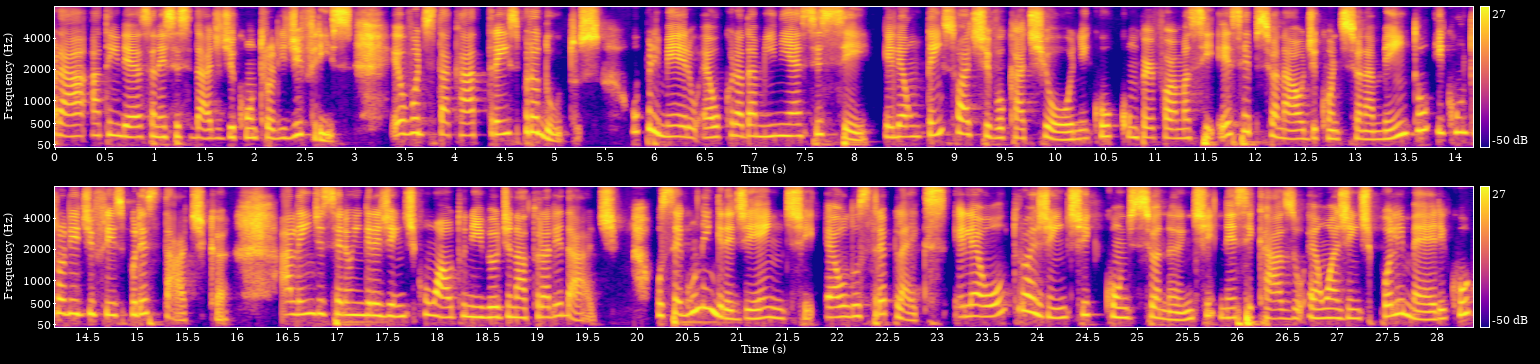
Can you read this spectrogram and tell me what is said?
para atender essa necessidade de controle de frizz. Eu vou destacar três produtos. O primeiro é o Crodamine SC. Ele é um tensoativo catiônico com performance excepcional de condicionamento e controle de frizz por estática, além de ser um ingrediente com alto nível de naturalidade. O segundo ingrediente é o Lustreplex. Ele é outro agente condicionante, nesse caso é um agente polimérico,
